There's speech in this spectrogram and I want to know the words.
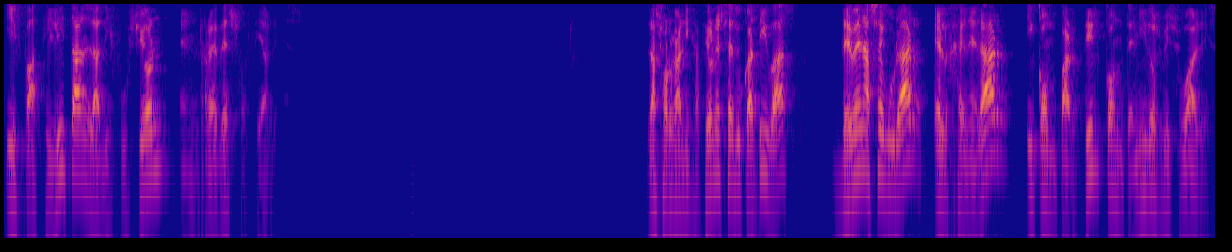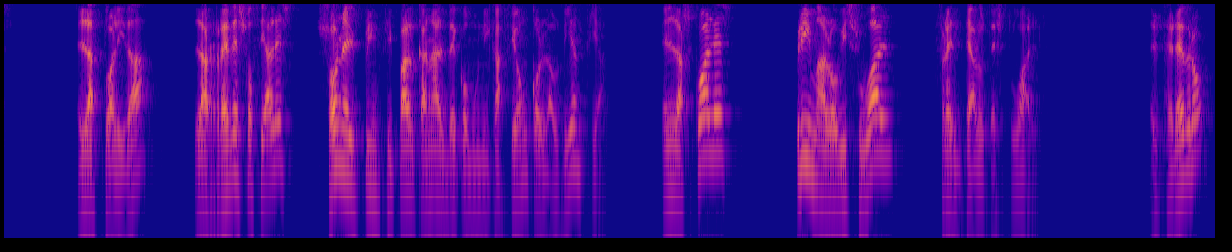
y facilitan la difusión en redes sociales. Las organizaciones educativas deben asegurar el generar y compartir contenidos visuales. En la actualidad, las redes sociales son el principal canal de comunicación con la audiencia, en las cuales prima lo visual frente a lo textual. El cerebro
